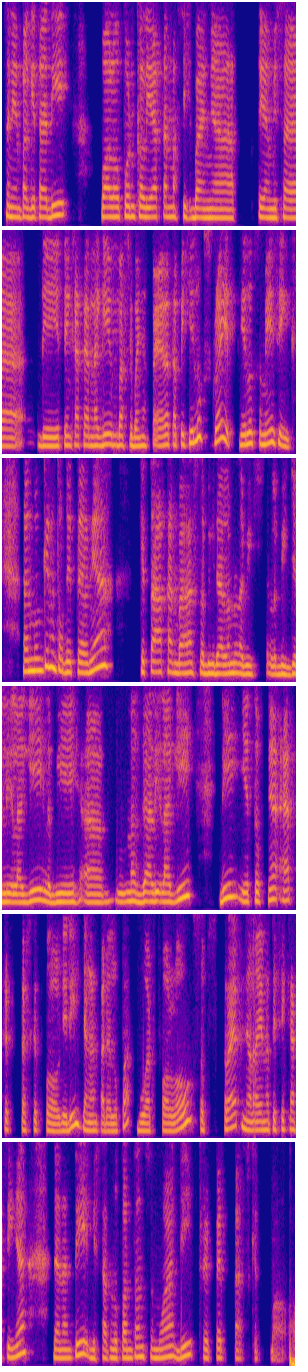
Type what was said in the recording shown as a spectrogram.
Senin pagi tadi walaupun kelihatan masih banyak yang bisa ditingkatkan lagi masih banyak PR tapi he looks great. He looks amazing. Dan mungkin untuk detailnya kita akan bahas lebih dalam, lebih lebih jeli lagi, lebih uh, menggali lagi di YouTube-nya Basketball. Jadi jangan pada lupa buat follow, subscribe, nyalain notifikasinya, dan nanti bisa lu tonton semua di Tripit Basketball.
